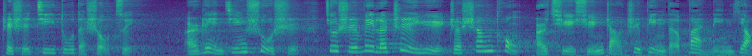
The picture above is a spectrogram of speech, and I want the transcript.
这是基督的受罪；而炼金术士就是为了治愈这伤痛而去寻找治病的万灵药。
